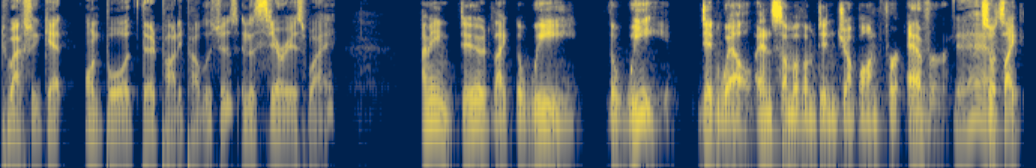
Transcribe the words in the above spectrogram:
to actually get on board third party publishers in a serious way? I mean, dude, like the Wii, the Wii did well, and some of them didn't jump on forever. Yeah. So it's like,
